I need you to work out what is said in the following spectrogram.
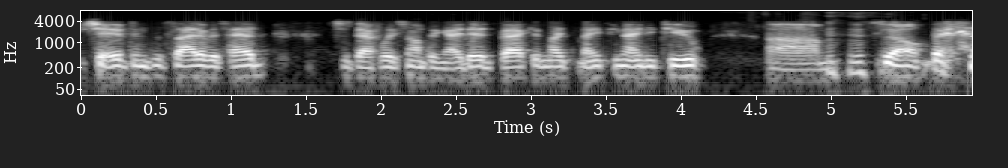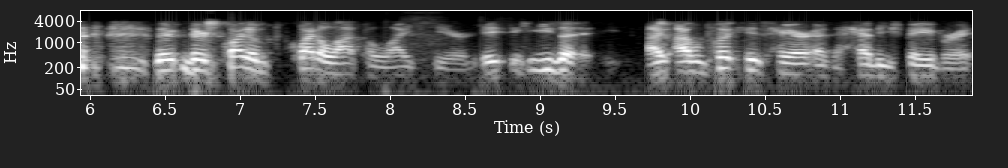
shaved into the side of his head, which is definitely something I did back in like 1992. Um, so there, there's quite a quite a lot to like here. It, he's a I, I would put his hair as a heavy favorite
